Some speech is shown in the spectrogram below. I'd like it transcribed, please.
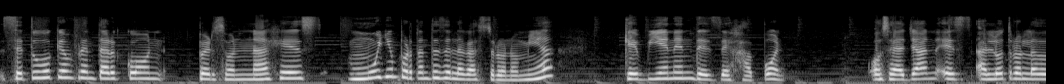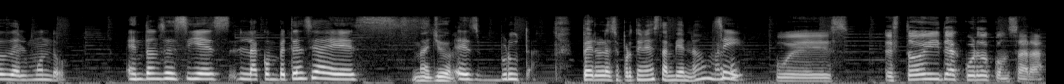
se tuvo que enfrentar con personajes muy importantes de la gastronomía que vienen desde Japón. O sea, ya es al otro lado del mundo. Entonces sí es, la competencia es, Mayor. es bruta. Pero las oportunidades también, ¿no? Marco? Sí, Pues estoy de acuerdo con Sara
